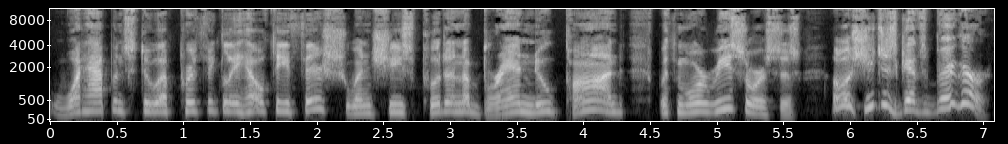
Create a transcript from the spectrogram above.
what happens to a perfectly healthy fish when she's put in a brand new pond with more resources? Oh, she just gets bigger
